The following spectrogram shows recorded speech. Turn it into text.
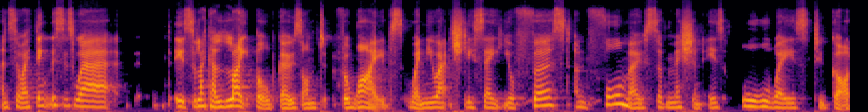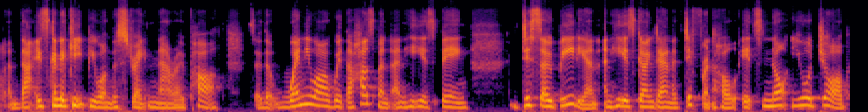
And so I think this is where it's like a light bulb goes on to, for wives when you actually say your first and foremost submission is always to God. And that is going to keep you on the straight and narrow path. So that when you are with a husband and he is being disobedient and he is going down a different hole, it's not your job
